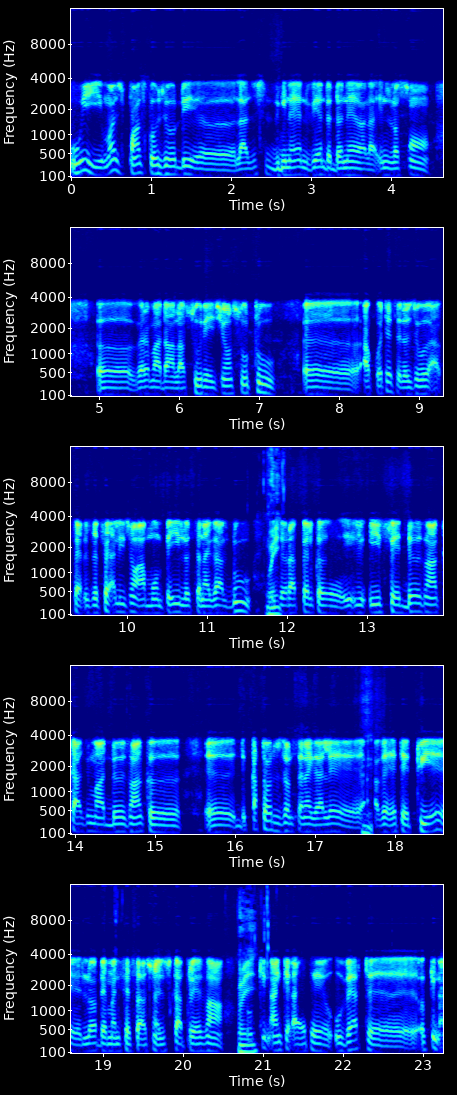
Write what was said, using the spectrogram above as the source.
Oui, moi je pense qu'aujourd'hui, euh, la justice guinéenne vient de donner une leçon euh, vraiment dans la sous-région, surtout euh, à côté, c'est je, fais allusion à mon pays, le Sénégal, d'où je rappelle qu'il il fait deux ans, quasiment deux ans que euh, 14 jeunes Sénégalais mm. avaient été tués lors des manifestations. Jusqu'à présent, aucune enquête a été ouverte, euh, aucune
